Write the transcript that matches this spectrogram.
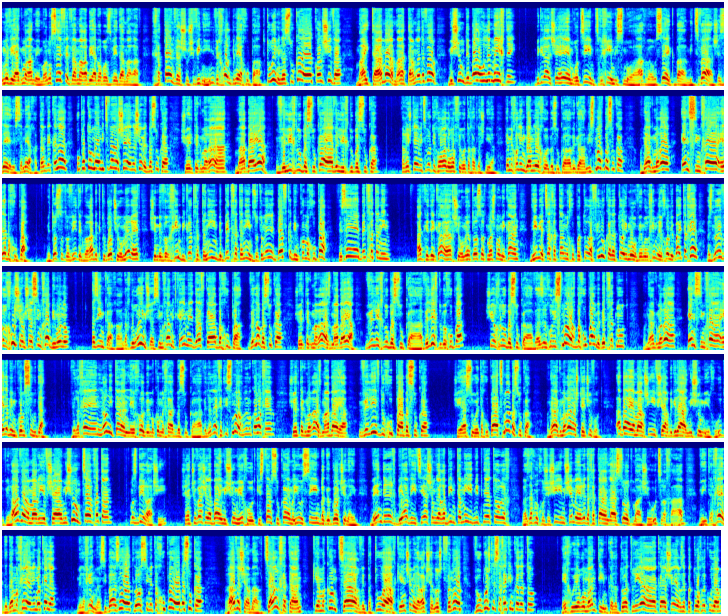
ומביאה הגמרא מימרה נוספת, ואמר רבי אבא בר זבידה אמר רב, חתן והשושבינין וכל בני החופה פטורים מן הסוכה כל שבעה. מה איתם? מה הטעם לדבר? משום דבאו למיכדי. בגלל שהם רוצים, צריכים לשמוח, והעוסק במצווה, שזה לשמח חתן וכלה, הוא פטור מהמצווה של לשבת בסוכה. שואלת הגמרא, מה הבעיה? וליכדו בסוכה וליכדו בסוכה. הרי שתי המצוות לכאורה לא מפריעות אחת לשנייה. הם יכולים גם לאכול בסוכה וגם לשמוח בסוכה. עונה הגמרא, אין שמחה אלא בחופה. ותוספות מביא את הגמרא בכתובות שאומרת שמברכים ברכת חתנים בבית חתנים, זאת אומרת דווקא במקום החופה, וזה בית חתנים. עד כדי כך שאומר תוספות משמע מכאן, דאם יצא חתן מחופתו אפילו כלתו עמו והם הולכים לאכול בבית אחר, אז לא יברכו שם שהשמחה במעונו. אז אם ככה, אנחנו רואים שהשמחה מתקיימת דווקא בחופה, ולא בסוכה. שואלת הגמרא, אז מה הבעיה? וליכלו בסוכה, וליכלו בחופה. שיאכלו בסוכה, ואז ילכו לשמוח בחופה בבית חתנות. עונה הגמרא, אין שמחה אלא במקום סעודה. ולכן לא ניתן לאכול במקום אחד בסוכה וללכת לשמוח במקום אחר. שואלת הגמרא, אז מה הבעיה? וליבדו חופה בסוכה. שיעשו את החופה עצמה בסוכה. עונה הגמרא שתי תשובות. אביי אמר שאי אפשר בגלל משום ייחוד, ורבא אמר אי אפשר משום צער חתן. מסביר רש"י, שהתשובה של אביי משום ייחוד, כי סתם סוכה הם היו עושים בגגות שלהם, ואין דרך ביאה ויציאה שם לרבים תמיד מפני הצורך. ואז אנחנו חוששים שמא ירד החתן לעשות משהו, צרכיו, ויתאחד אדם אחר עם הכלה. ולכן מהסיבה הזאת לא עושים את החופה בסוכה. רבא שאמר צר חתן, כי המקום צר ופתוח, כי אין שם אלא רק שלוש דפנות, והוא בוש לשחק עם כלתו. איך הוא יהיה רומנטי עם כלתו הטריה, כאשר זה פתוח לכולם?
